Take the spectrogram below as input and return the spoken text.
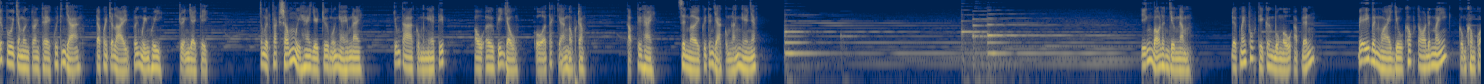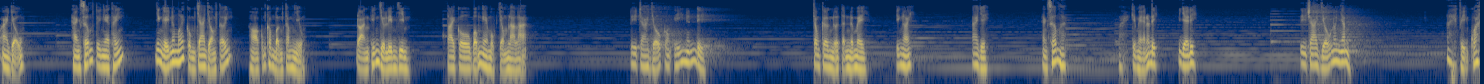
Rất vui chào mừng toàn thể quý thính giả đã quay trở lại với Nguyễn Huy, truyện dài kỳ. Trong lịch phát sóng 12 giờ trưa mỗi ngày hôm nay, chúng ta cùng nghe tiếp Âu ơ ví dầu của tác giả Ngọc Trâm. Tập thứ hai. Xin mời quý thính giả cùng lắng nghe nhé. Yến bỏ lên giường nằm Được mấy phút thì cơn buồn ngủ ập đến Bé ý bên ngoài dù khóc to đến mấy cũng không có ai dỗ. Hàng xóm tuy nghe thấy, Nhưng nghĩ nó mới cùng cha dọn tới, Họ cũng không bận tâm nhiều. Đoạn Yến vừa liêm diêm, Tai cô bỗng nghe một giọng lạ lạ. Đi ra dỗ con ý nín đi. Trong cơn nửa tỉnh nửa mê, Yến nói, Ai vậy? Hàng xóm hả? Kìa mẹ nó đi Đi về đi. Đi ra dỗ nó nhanh. Ai, Phiền quá.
